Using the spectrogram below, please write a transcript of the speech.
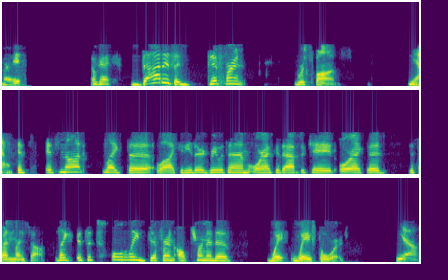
right Okay. That is a different response. yeah It's it's not like the well, I could either agree with him or I could abdicate or I could defend myself. Like it's a totally different alternative way way forward. Yeah,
